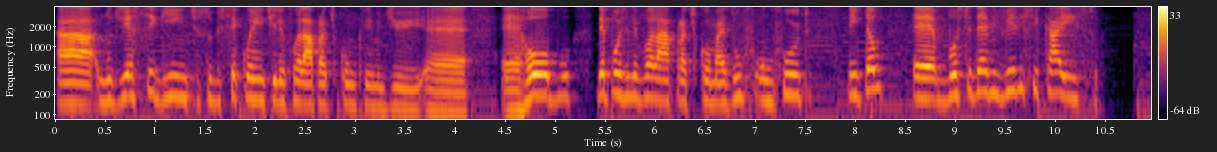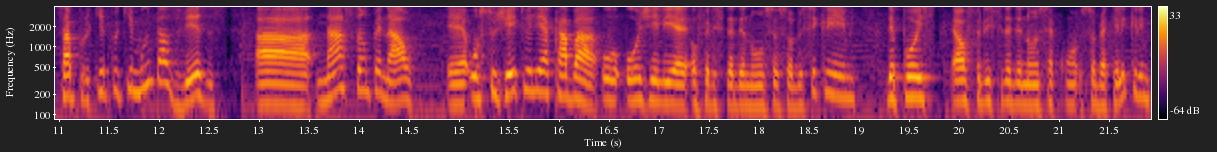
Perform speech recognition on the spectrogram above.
ah, no dia seguinte, subsequente, ele foi lá praticou um crime de é, é, roubo, depois ele foi lá praticou mais um, um furto. Então, é, você deve verificar isso. Sabe por quê? Porque muitas vezes ah, na ação penal é, o sujeito ele acaba hoje ele é oferecido a denúncia sobre esse crime, depois é oferecida a denúncia sobre aquele crime.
